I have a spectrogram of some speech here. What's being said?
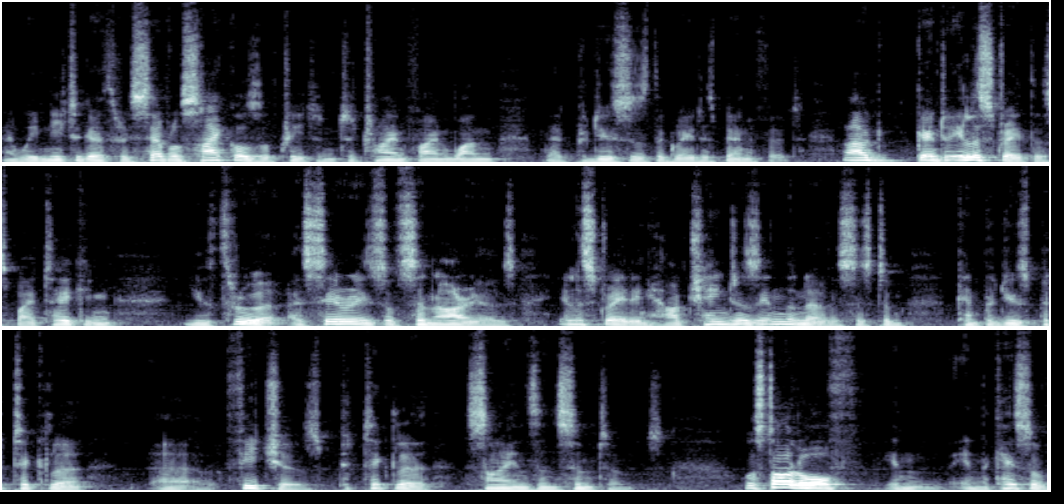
and we need to go through several cycles of treatment to try and find one that produces the greatest benefit. And I'm going to illustrate this by taking you through a, a, series of scenarios illustrating how changes in the nervous system can produce particular uh, features, particular signs and symptoms. We'll start off in, in the case of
